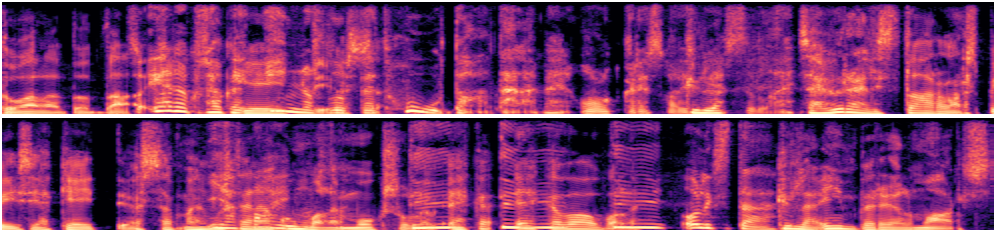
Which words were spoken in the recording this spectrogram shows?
tuolla tota, Se on ihana, kun sä oikein innostut, että huutaa täällä meidän olkkarissa Kyllä. sellainen. Sä hyräilit Star Wars-biisiä keittiössä. Mä en muista enää kummalle muksulle. Ehkä, ehkä vauvalle. Oliko se tää? Kyllä, Imperial March.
